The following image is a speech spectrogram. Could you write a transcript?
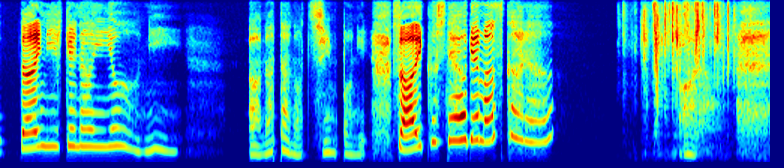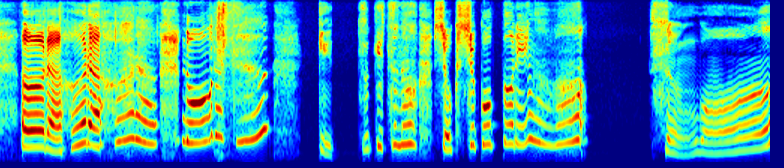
絶対にいけないよう。にあなたのチンポに細工してあげますからほら。ほらほらほらどうです？キッツキツの触手コックリングは？すんごー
